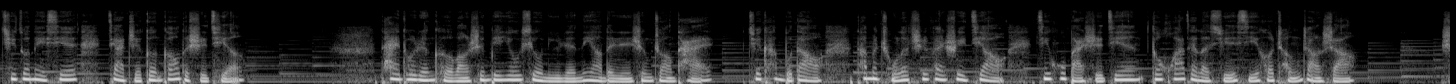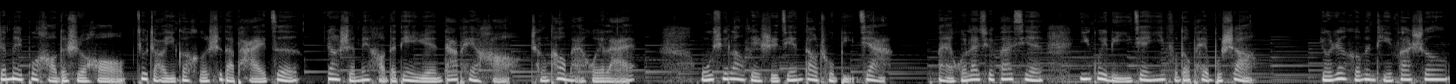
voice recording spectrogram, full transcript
去做那些价值更高的事情。太多人渴望身边优秀女人那样的人生状态，却看不到她们除了吃饭睡觉，几乎把时间都花在了学习和成长上。审美不好的时候，就找一个合适的牌子，让审美好的店员搭配好，成套买回来，无需浪费时间到处比价。买回来却发现衣柜里一件衣服都配不上。有任何问题发生，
